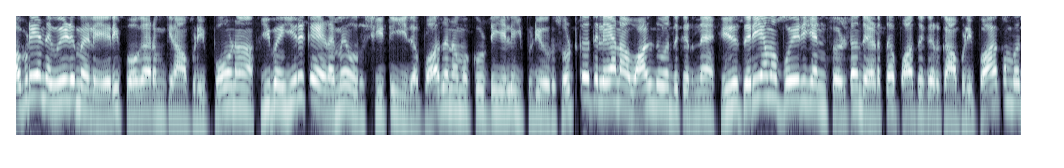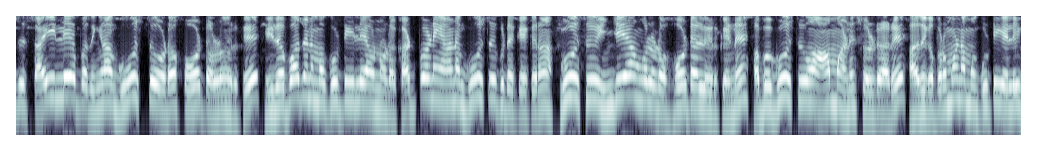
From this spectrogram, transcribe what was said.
அப்படியே அந்த வீடு மேல ஏறி போக ஆரம்பிக்கிறான். அப்படி போனா இவன் இருக்க இடமே ஒரு சிட்டி இதை பார்த்து நமக்கு குட்டி எலி இப்படி ஒரு சொர்க்கத்திலேயே நான் வாழ்ந்து வந்துக்கிருந்தேன். இது தெரியாம போயிருக்கேன்னு சொல்லிட்டு அந்த இடத்த பார்த்துக்கிருக்கான் அப்படி பார்க்கும்போது சைட்லேயே பார்த்தீங்கன்னா கூஸ்தோட ஹோட்டலும் இருக்கு. இதை பார்த்து நம்ம குட்டியிலே அவனோட கற்பனையான கூஸ்து கிட்ட கேட்குறான். கூஸ்து இங்கேயே அவங்களோட ஹோட்டல் இருக்குன்னு. அப்ப கூஸ்துவும் ஆமான்னு சொல்றாரு. அதுக்கப்புறமா நம்ம குட்டி எலி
